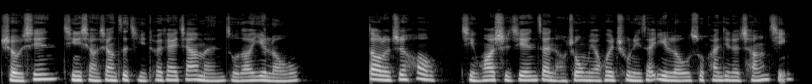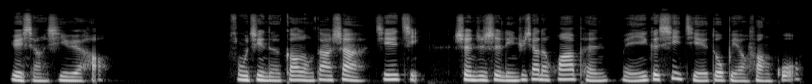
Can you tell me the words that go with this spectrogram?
首先，请想象自己推开家门，走到一楼。到了之后，请花时间在脑中描绘出你在一楼所看见的场景，越详细越好。附近的高楼大厦、街景，甚至是邻居家的花盆，每一个细节都不要放过。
